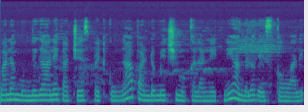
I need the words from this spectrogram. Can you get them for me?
మనం ముందుగానే కట్ చేసి పెట్టుకున్న పండు మిర్చి ముక్కలన్నిటిని అందులో వేసుకోవాలి.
